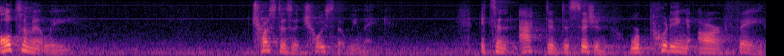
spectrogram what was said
Ultimately, trust is a choice that we make. It's an active decision. We're putting our faith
